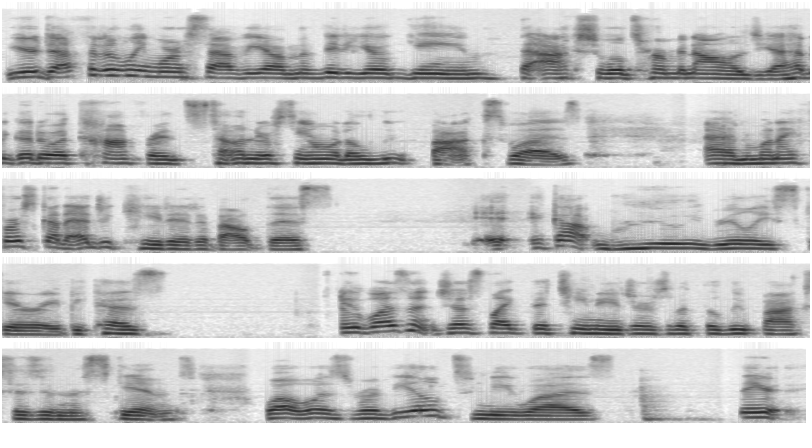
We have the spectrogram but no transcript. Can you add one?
You're definitely more savvy on the video game, the actual terminology. I had to go to a conference to understand what a loot box was. And when I first got educated about this, it, it got really, really scary because it wasn't just like the teenagers with the loot boxes and the skins. What was revealed to me was they,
